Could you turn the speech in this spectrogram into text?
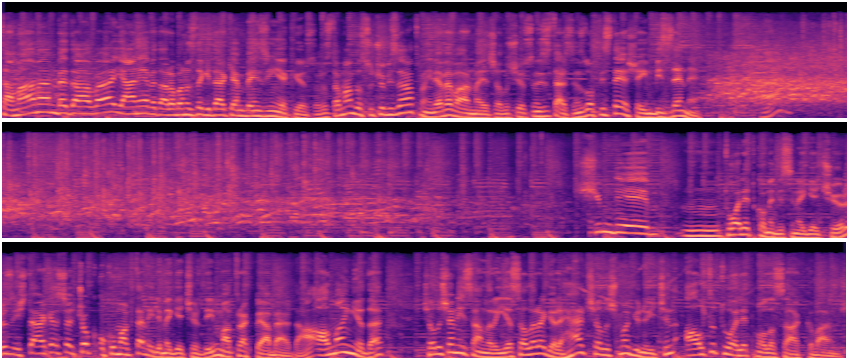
tamamen bedava. Yani evet arabanızda giderken benzin yakıyorsunuz. Tamam da suçu bize atmayın. Eve varmaya çalışıyorsunuz. İsterseniz ofiste yaşayın. Bizde ne? Şimdi tuvalet komedisine geçiyoruz. İşte arkadaşlar çok okumaktan elime geçirdiğim matrak bir haber daha. Almanya'da çalışan insanların yasalara göre her çalışma günü için 6 tuvalet molası hakkı varmış.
